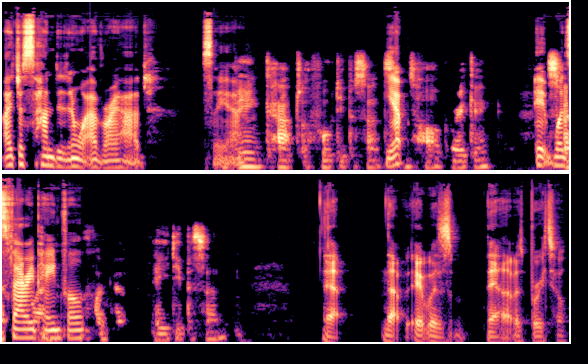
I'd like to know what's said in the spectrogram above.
I just handed in whatever I had. So yeah, Being capped at forty percent Yep. sounds heartbreaking. it was very painful. Like eighty percent. Yeah. That it was. Yeah, that was brutal.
